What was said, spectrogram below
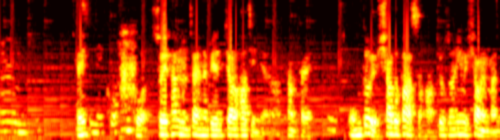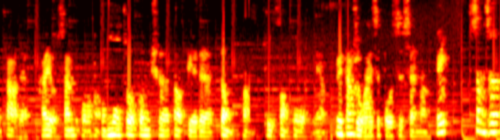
嗯，哎，没过，过了，所以他们在那边教了好几年了，他们才，嗯，我们都有 shuttle bus 哈，就是说因为校园蛮大的，还有山坡哈，我们要坐公车到别的洞哈去放或怎么样？因为当时我还是博士生啊，哎，上车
